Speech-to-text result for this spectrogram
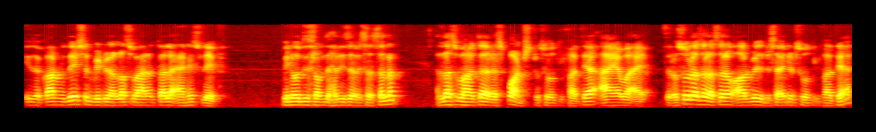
is a conversation between Allah subhanahu wa ta'ala and his slave. We know this from the hadith of Rasulullah. Allah subhanahu wa ta'ala responds to Surah Al-Fatiha ayah by ayah. So Rasulullah always recited Surah Al-Fatiha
